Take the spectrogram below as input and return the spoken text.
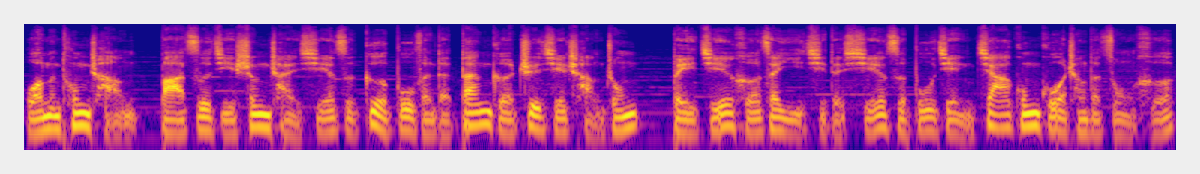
我们通常把自己生产鞋子各部分的单个制鞋厂中被结合在一起的鞋子部件加工过程的总和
